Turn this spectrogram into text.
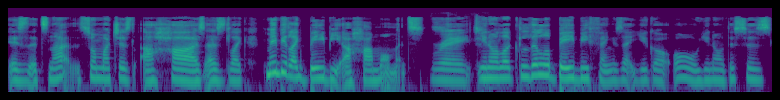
is it's not so much as ahas as like maybe like baby aha moments. Right. You know like little baby things that you go oh you know this is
